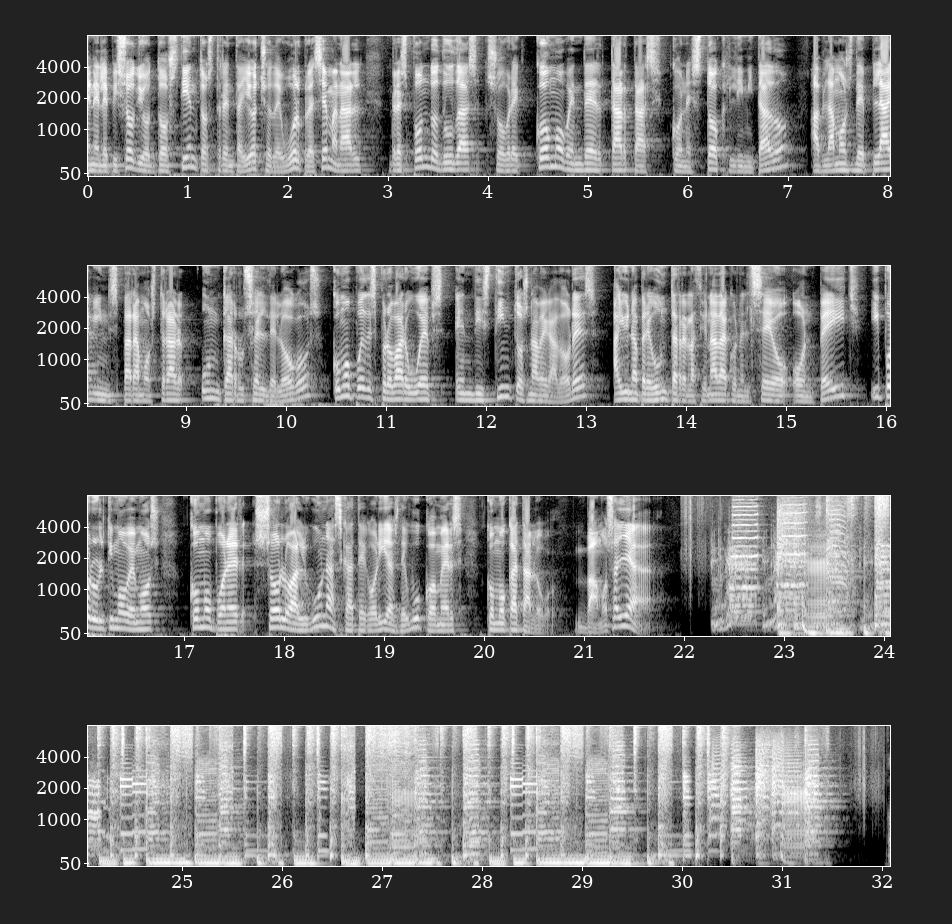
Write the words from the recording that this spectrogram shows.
En el episodio 238 de WordPress semanal respondo dudas sobre cómo vender tartas con stock limitado, hablamos de plugins para mostrar un carrusel de logos, cómo puedes probar webs en distintos navegadores, hay una pregunta relacionada con el SEO on page y por último vemos cómo poner solo algunas categorías de WooCommerce como catálogo. ¡Vamos allá!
